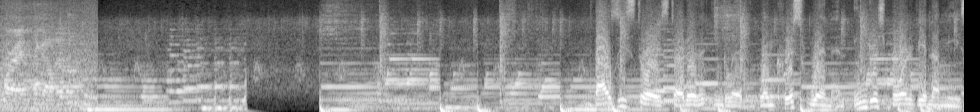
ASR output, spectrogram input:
Alright, I got it. Baozi's story started in England when Chris Wynn, an English-born Vietnamese,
